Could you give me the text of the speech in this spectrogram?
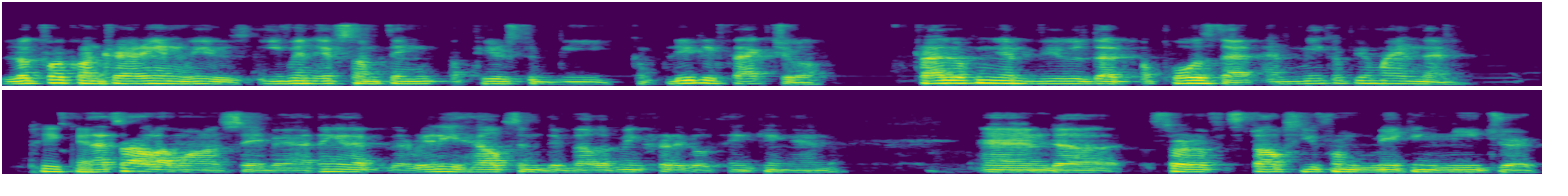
Look for contrarian views, even if something appears to be completely factual. Try looking at views that oppose that and make up your mind then. So that's all I want to say, but I think that, that really helps in developing critical thinking and and uh, sort of stops you from making knee jerk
